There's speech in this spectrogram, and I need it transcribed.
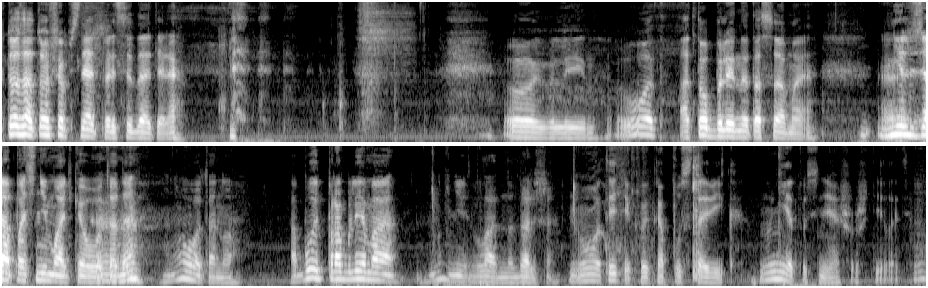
Кто за то, чтобы снять председателя? Ой, блин. Вот. А то, блин, это самое. Нельзя поснимать кого-то, Ага. да? Ну вот оно. А будет проблема... Ну, не, ладно, дальше. Ну вот эти какой капустовик. Ну нету с ней, а что ж делать. Ну,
